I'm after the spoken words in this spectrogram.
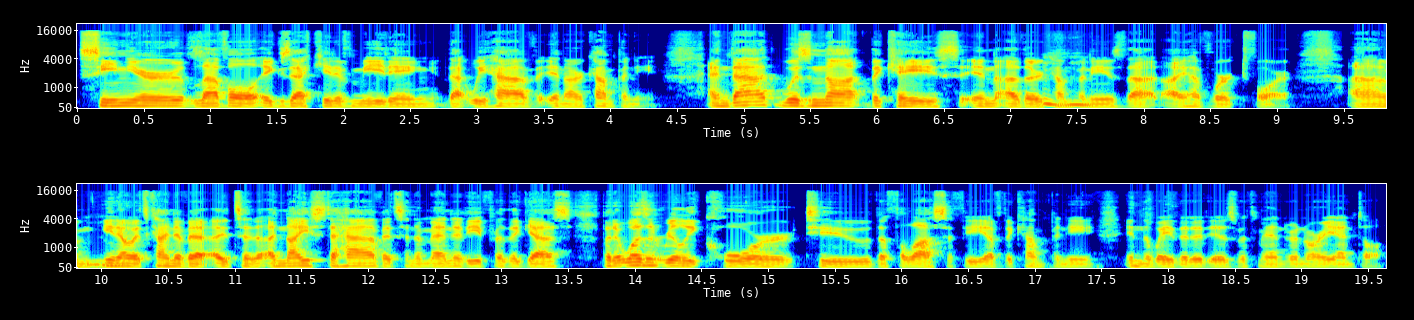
senior level executive meeting that we have in our company. And that was not the case in other mm-hmm. companies that I have worked for. Um, mm-hmm. You know, it's kind of a, it's a, a, nice to have, it's an amenity for the guests, but it wasn't really core to the philosophy of the company in the way that it is with Mandarin Oriental.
